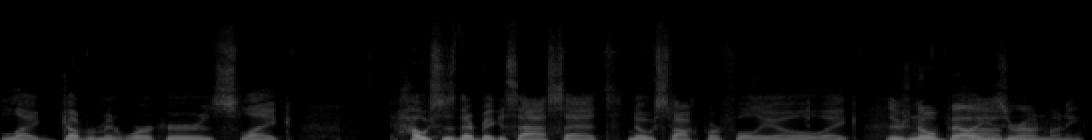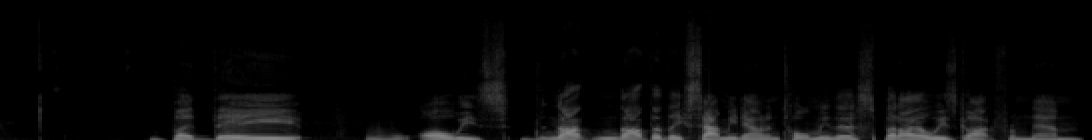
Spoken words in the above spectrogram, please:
like government workers, like house is their biggest asset, no stock portfolio, like There's no values Um, around money. but they always not not that they sat me down and told me this, but I always got from them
